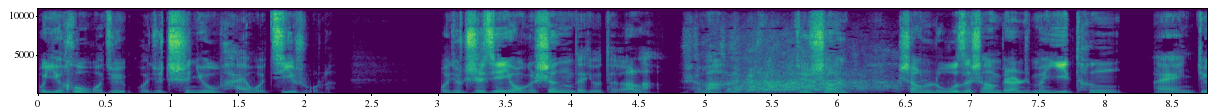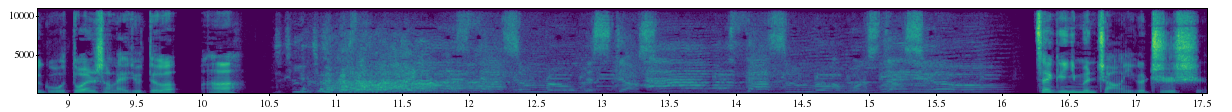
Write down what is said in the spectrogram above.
我以后我就我就吃牛排，我记住了，我就直接要个生的就得了，是吧？就上上炉子上边这么一腾，哎，你就给我端上来就得啊。再给你们长一个知识，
